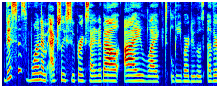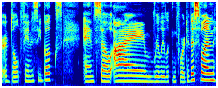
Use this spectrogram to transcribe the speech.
This is one I'm actually super excited about. I liked Leigh Bardugo's other adult fantasy books, and so I'm really looking forward to this one.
